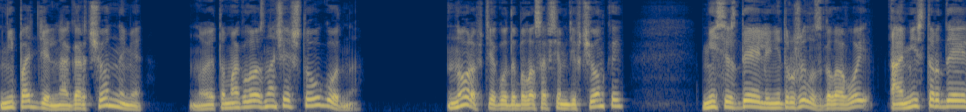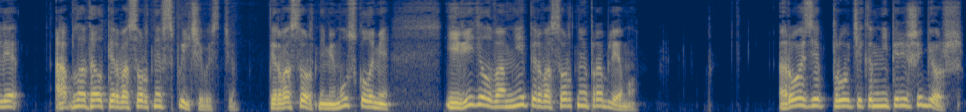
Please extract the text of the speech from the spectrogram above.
неподдельно огорченными, но это могло означать что угодно. Нора в те годы была совсем девчонкой, миссис Дейли не дружила с головой, а мистер Дейли обладал первосортной вспыльчивостью, первосортными мускулами и видел во мне первосортную проблему. Розе прутиком не перешибешь.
